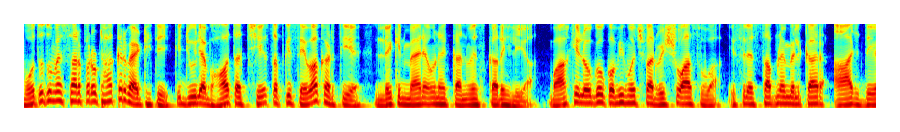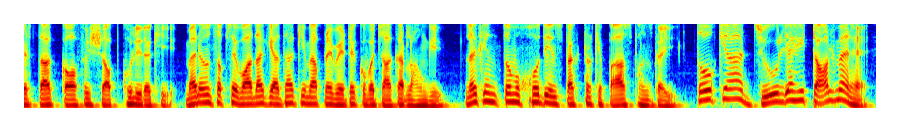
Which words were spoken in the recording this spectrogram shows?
वो तो तुम्हें सर पर उठाकर बैठी थी कि जूलिया बहुत अच्छी है, सबकी सेवा करती है, लेकिन मैंने उन्हें कन्विंस कर ही लिया। बाकी लोगों को भी मुझ पर विश्वास हुआ, इसलिए सबने मिलकर आज देर तक कॉफ़ी शॉप खुली रखी। मैंने उन सबसे वादा किया था कि मैं अपने बेटे को बचा कर लाऊँगी। लेकिन तुम खुद इंस्पेक्टर के पास फंस गई। तो क्या जूलिया ही टॉलमैन है?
